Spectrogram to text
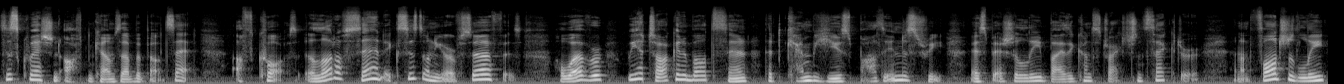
This question often comes up about sand. Of course, a lot of sand exists on the Earth's surface. However, we are talking about sand that can be used by the industry, especially by the construction sector. And unfortunately,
